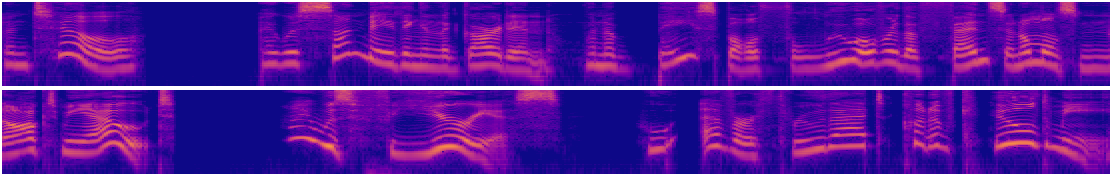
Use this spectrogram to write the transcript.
Until I was sunbathing in the garden when a baseball flew over the fence and almost knocked me out. I was furious. Whoever threw that could have killed me.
